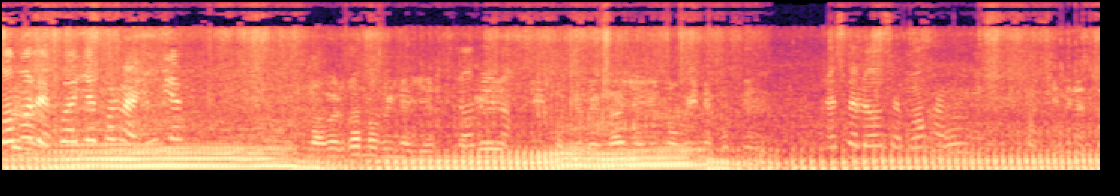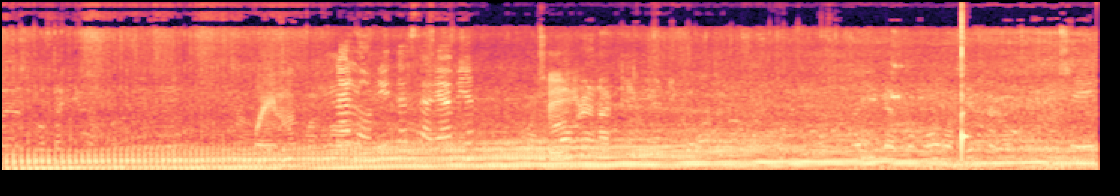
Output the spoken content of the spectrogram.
¿Cómo le fue ayer con la lluvia? La verdad no vine ayer. No porque- vino. Sí, porque me engaña, yo no vine porque Es que luego se moja. aquí mire estoy desprotegido. Bueno, Una lonita estaría bien. Cuando Sí. abren aquí bien y todo, ahí me acomodo así, pero Sí.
